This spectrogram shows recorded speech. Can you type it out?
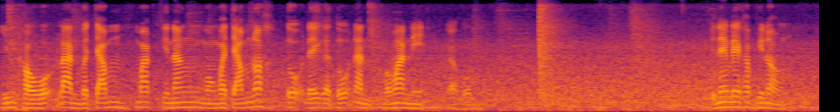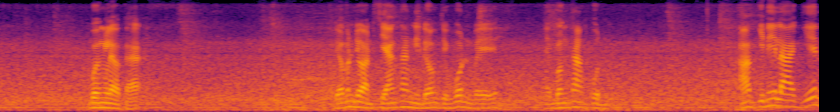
กินเขาร้านประจำมักสินั่งมองประจำเนาะโต๊ะใดก็โต๊ะนั่นประมาณนี้ครับผม เป็นยังไงครับพี่น้อง เบิ้งแล้วกะเดี๋ยวมันย้อนเสียงทางนี้เดี๋ยวมันจะวนไปให้เบิ้งทางคุณเอากินนี่ลากิน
